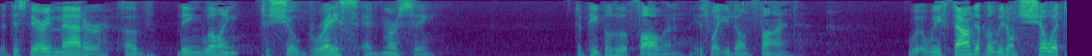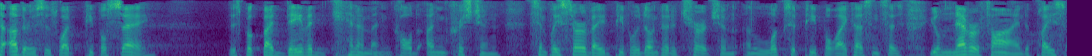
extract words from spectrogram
that this very matter of being willing to show grace and mercy to people who have fallen is what you don't find. We found it, but we don't show it to others, is what people say. This book by David Kinnaman called Unchristian simply surveyed people who don't go to church and, and looks at people like us and says, You'll never find a place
